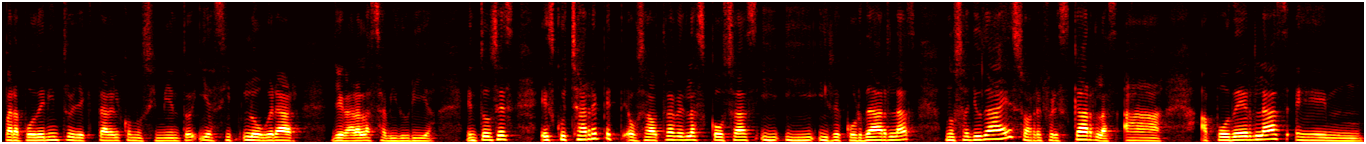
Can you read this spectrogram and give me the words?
para poder introyectar el conocimiento y así lograr llegar a la sabiduría. Entonces, escuchar, o sea, otra vez las cosas y, recordarlas nos ayuda a eso, a refrescarlas, a, poderlas em,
